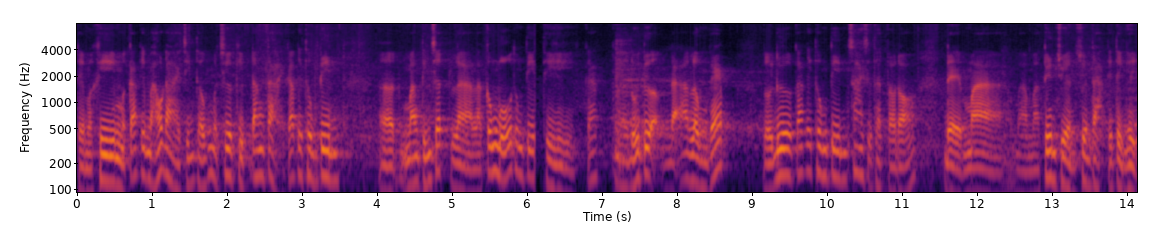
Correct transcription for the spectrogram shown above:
để mà khi mà các cái báo đài chính thống mà chưa kịp đăng tải các cái thông tin uh, mang tính chất là là công bố thông tin thì các ờ, đối tượng đã lồng ghép rồi đưa các cái thông tin sai sự thật vào đó để mà mà mà tuyên truyền xuyên tạc cái tình hình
